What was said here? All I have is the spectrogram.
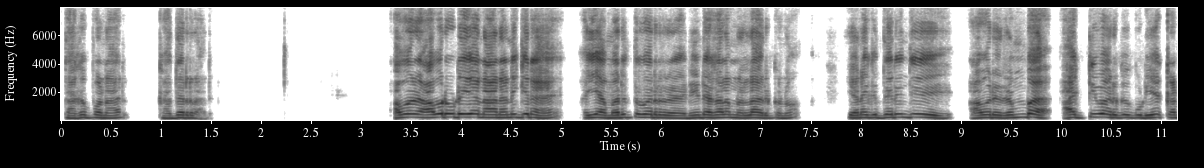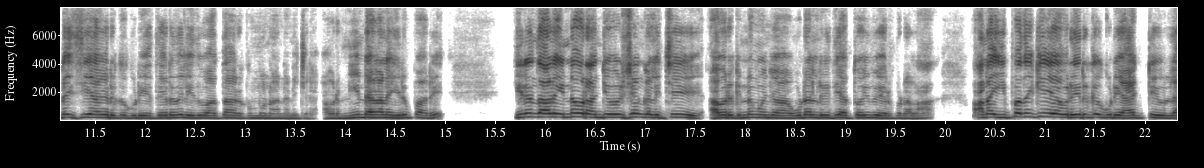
தகப்பனார் கதர்றாரு. அவர் அவருடைய நான் நினைக்கிறேன், ஐயா மருத்துவர் நீண்ட காலம் நல்லா இருக்கணும். எனக்கு தெரிஞ்சு அவர் ரொம்ப ஆக்டிவா இருக்கக்கூடிய, கடைசியாக இருக்கக்கூடிய தேர்தல் இதுவாக தான் இருக்கும்னு நான் நினைக்கிறேன். அவர் நீண்ட காலம் இருப்பாரு. இருந்தாலும் இன்னும் ஒரு அஞ்சு வருஷம் கழிச்சு அவருக்கு இன்னும் கொஞ்சம் உடல் ரீதியாக தொய்வு ஏற்படலாம். ஆனா இப்போதைக்கு அவர் இருக்கக்கூடிய ஆக்டிவ்ல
